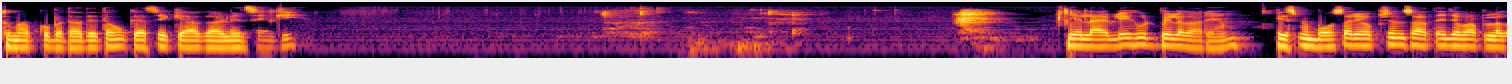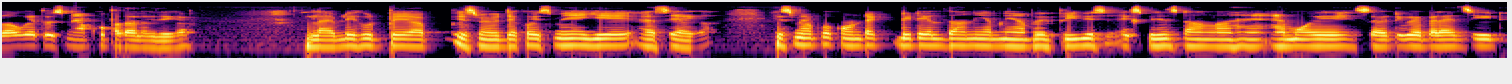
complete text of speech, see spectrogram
तो मैं आपको बता देता हूँ कैसे क्या गाइडेंस इनकी। ये लाइवलीहुड पे लगा रहे हैं हम। इसमें बहुत सारे ऑप्शंस आते हैं, जब आप लगाओगे तो इसमें आपको पता लग जाएगा। लाइवलीहुड पे आप इसमें, देखो इसमें ये ऐसे आएगा। इसमें आपको कॉन्टैक्ट डिटेल डालनी है अपने यहाँ पे प्रीवियस एक्सपीरियंस डालना है M O A certificate balance sheet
